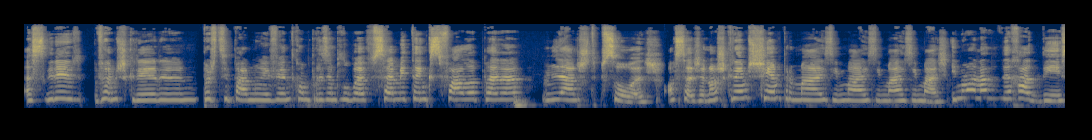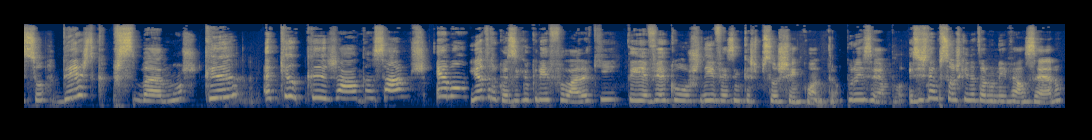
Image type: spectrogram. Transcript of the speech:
A seguir vamos querer eh, participar num evento como, por exemplo, o Web Summit em que se fala para milhares de pessoas. Ou seja, nós queremos sempre mais e mais e mais e mais. E não há nada de errado disso, desde que percebamos que aquilo que já alcançamos é bom. E outra coisa que eu queria falar aqui tem a ver com os níveis em que as pessoas se encontram. Por exemplo, existem pessoas que ainda estão no nível zero,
